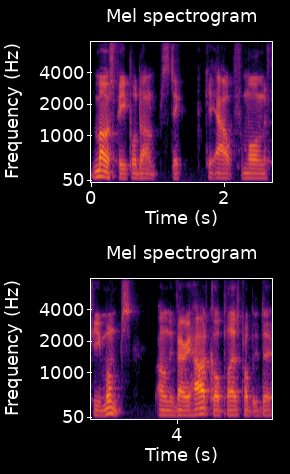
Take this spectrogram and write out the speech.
Most people don't stick it out for more than a few months. Only very hardcore players probably do.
